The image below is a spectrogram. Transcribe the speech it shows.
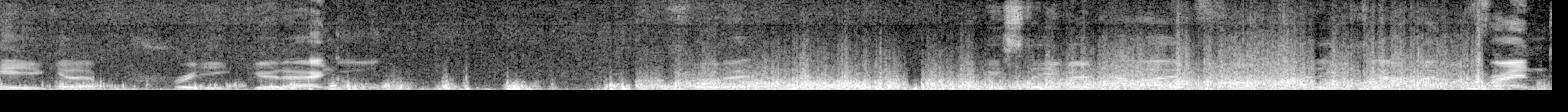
Here you get a pretty good angle for it. Hey Stephen, hello from Indonesia. Hello my friend.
